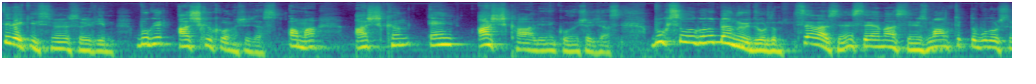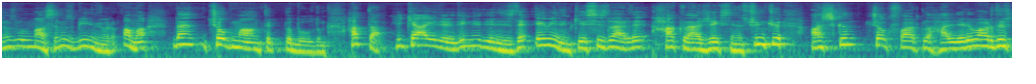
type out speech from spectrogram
direkt ismini söyleyeyim. Bugün aşkı konuşacağız ama aşkın en aşk halini konuşacağız. Bu sloganı ben uydurdum. Severseniz sevmezseniz, mantıklı bulursunuz bulmazsınız bilmiyorum ama ben çok mantıklı buldum. Hatta hikayeleri dinlediğinizde eminim ki sizler de hak vereceksiniz. Çünkü aşkın çok farklı halleri vardır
